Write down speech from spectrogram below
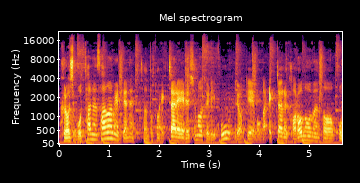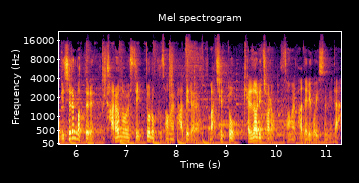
그러지 못하는 상황일 때는 저는 보통 액자 레일을 심어드리고 여기에 뭔가 액자를 걸어 놓으면서 보기 싫은 것들을 가려 놓을 수 있도록 구성을 봐드려요. 마치 또 갤러리처럼 구성을 봐드리고 있습니다.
